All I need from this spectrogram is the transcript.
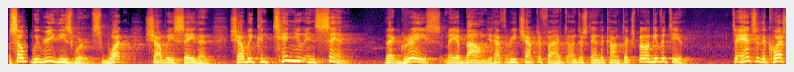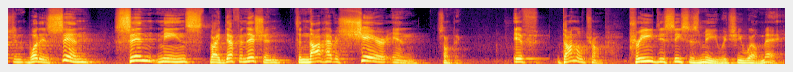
So we read these words. What shall we say then? Shall we continue in sin that grace may abound? You'd have to read chapter 5 to understand the context, but I'll give it to you. To answer the question, what is sin? Sin means, by definition, to not have a share in something. If Donald Trump predeceases me, which he well may,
